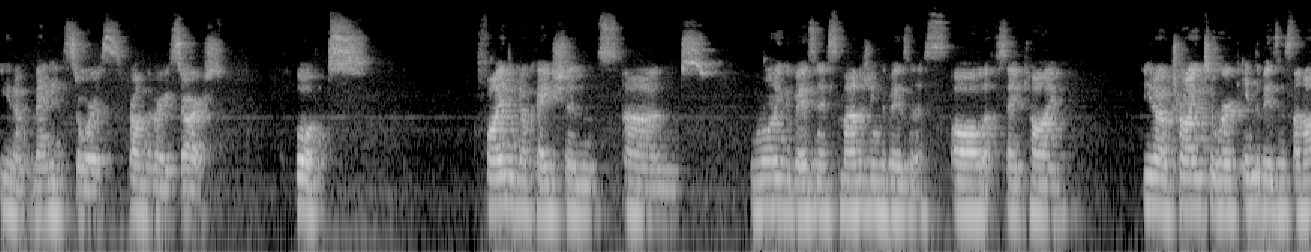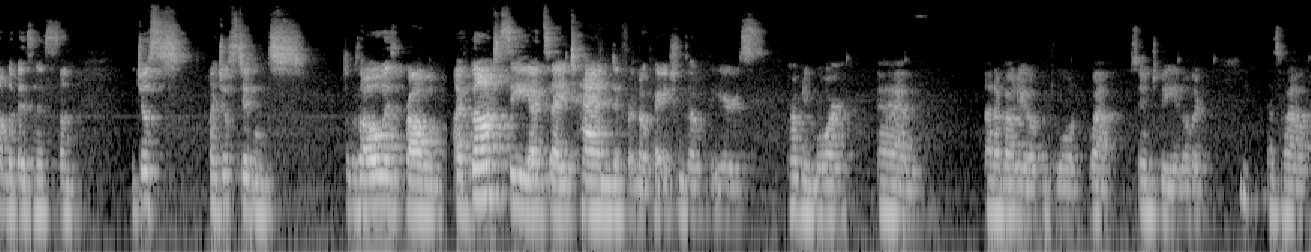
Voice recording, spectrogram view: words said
you know, many stores from the very start, but finding locations and running the business, managing the business all at the same time, you know, trying to work in the business and on the business, and just I just didn't. There was always a problem. I've gone to see, I'd say, ten different locations over the years, probably more, um, and I've only opened one. Well, soon to be another as well.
